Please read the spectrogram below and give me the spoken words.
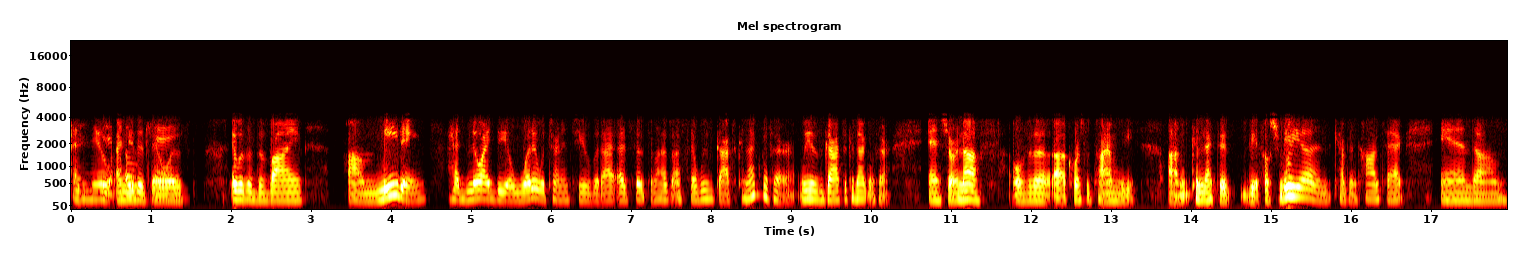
I knew, it's I knew okay. that there was, it was a divine um, meeting. I had no idea what it would turn into, but I, I said to my husband, I said, we've got to connect with her. We have got to connect with her. And sure enough, over the uh, course of time, we um, connected via social media and kept in contact. And um,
